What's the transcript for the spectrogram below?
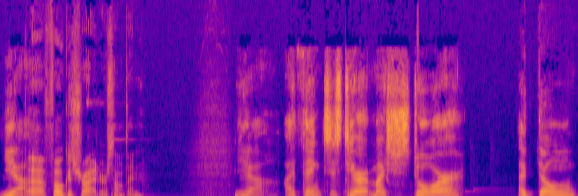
Yeah. a Focusrite or something. Yeah, I think just here at my store, I don't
